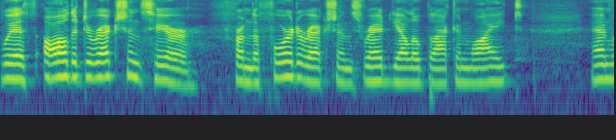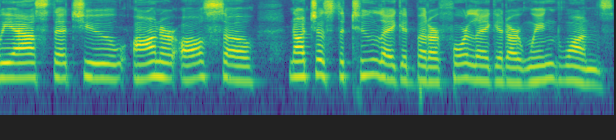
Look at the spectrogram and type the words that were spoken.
with all the directions here from the four directions red, yellow, black, and white. And we ask that you honor also not just the two legged, but our four legged, our winged ones,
